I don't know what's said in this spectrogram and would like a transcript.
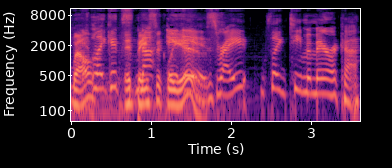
well, like it's it not- basically is, right? It's like Team America.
